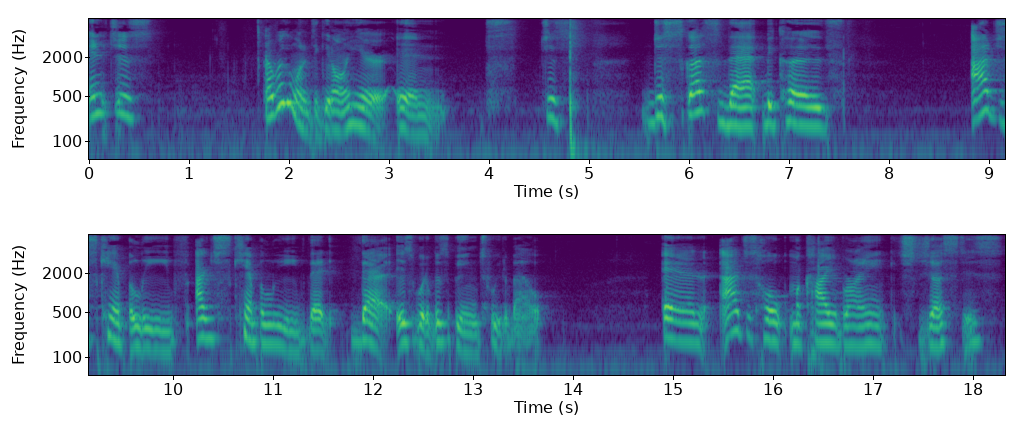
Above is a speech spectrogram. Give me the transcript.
And it just, I really wanted to get on here and just discuss that because I just can't believe, I just can't believe that that is what it was being tweeted about. And I just hope Ma'Khia Bryant gets justice.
